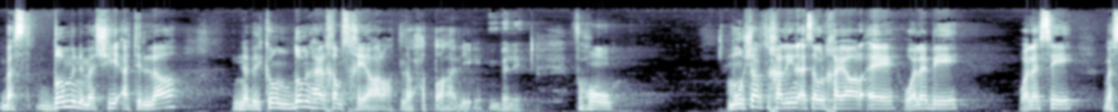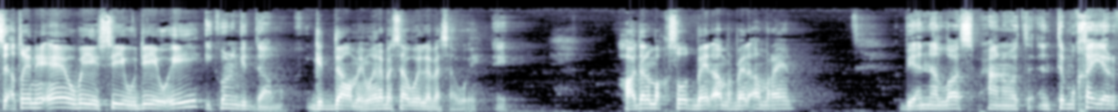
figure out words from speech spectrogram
بس ضمن مشيئة الله إنه بيكون ضمن هاي الخمس خيارات لو حطها لي. بلي. فهو مو شرط يخليني أسوي الخيار A ولا B ولا C بس يعطيني A وB وC وD وE يكون قدامك. قدامي وأنا بسوي اللي بسويه. اي هذا المقصود بين أمر بين أمرين. بأن الله سبحانه وتعالى أنت مخير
